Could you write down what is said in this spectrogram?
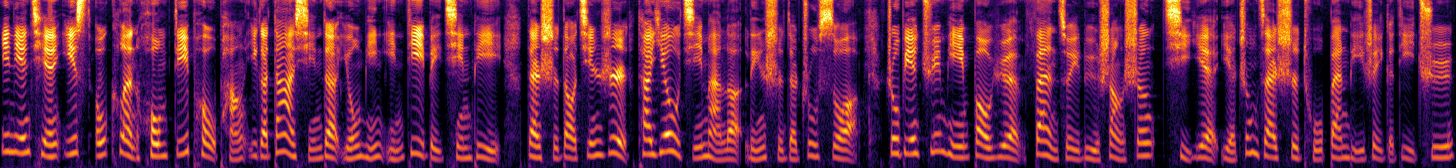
一年前，East Oakland Home Depot 旁一个大型的游民营地被清理，但时到今日，它又挤满了临时的住所。周边居民抱怨犯罪率上升，企业也正在试图搬离这个地区。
